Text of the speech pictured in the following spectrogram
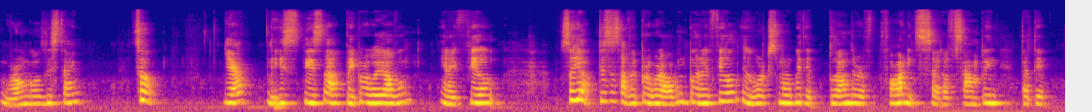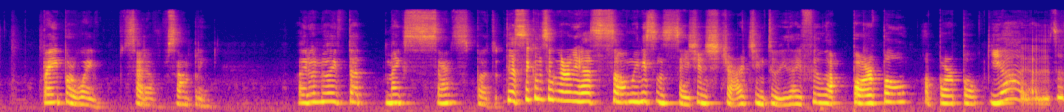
wrong all this time? So yeah, this is a vaporwave album, and I feel. So yeah, this is a vaporwave album, but I feel it works more with the blender phonics set of sampling that the vaporwave set of sampling. I don't know if that makes sense, but the second song already has so many sensations charged into it. I feel a purple, a purple, yeah, it's a,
